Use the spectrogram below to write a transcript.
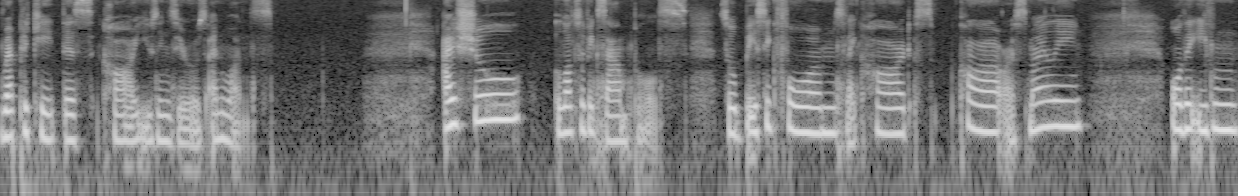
replicate this car using zeros and ones. I show lots of examples. So basic forms like heart, car, or smiley, or the even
